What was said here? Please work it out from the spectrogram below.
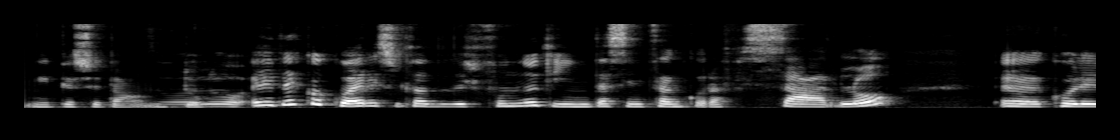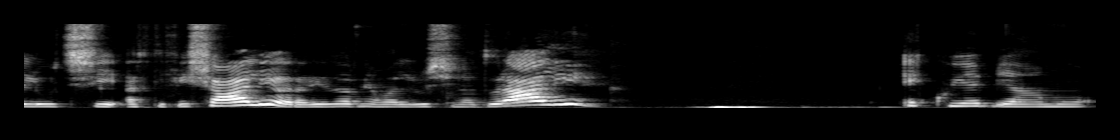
mi piace tanto. Ed ecco qua il risultato del fondotinta senza ancora fissarlo, eh, con le luci artificiali. Ora ritorniamo alle luci naturali e qui abbiamo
